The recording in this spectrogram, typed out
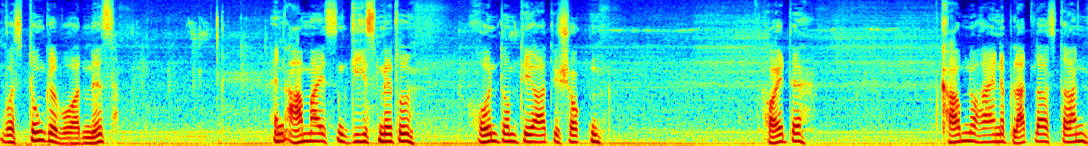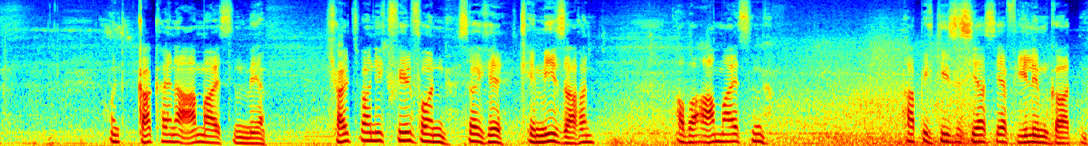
wo es dunkel worden ist, ein Ameisengießmittel rund um die Artischocken. Heute kaum noch eine Blattlast dran und gar keine Ameisen mehr. Ich halte zwar nicht viel von solchen Chemiesachen, aber Ameisen habe ich dieses Jahr sehr viel im Garten.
